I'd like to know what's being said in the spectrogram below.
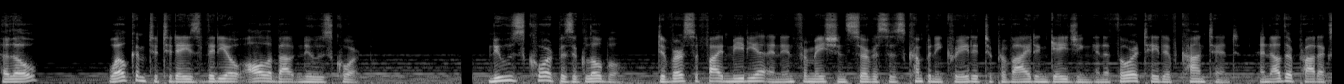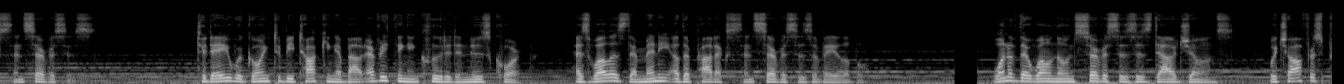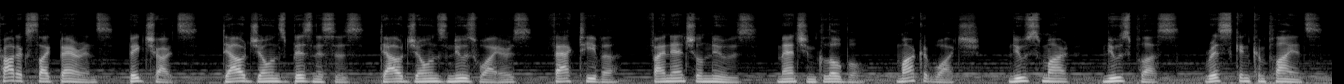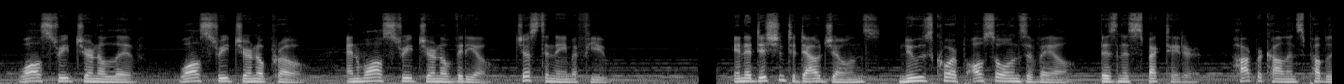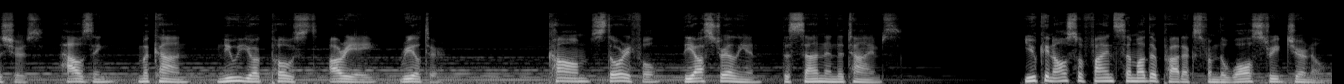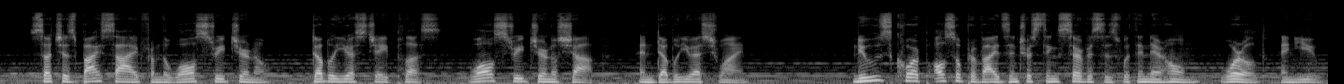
Hello? Welcome to today's video all about News Corp. News Corp is a global, diversified media and information services company created to provide engaging and authoritative content and other products and services. Today we're going to be talking about everything included in News Corp, as well as their many other products and services available. One of their well known services is Dow Jones, which offers products like Barron's, Big Charts, Dow Jones Businesses, Dow Jones Newswires, Factiva, Financial News, Mansion Global, MarketWatch, NewsSmart, News Plus, Risk and Compliance, Wall Street Journal Live, Wall Street Journal Pro, and Wall Street Journal Video, just to name a few. In addition to Dow Jones, News Corp also owns Avail, Business Spectator, HarperCollins Publishers, Housing, McCann, New York Post, REA, Realtor. Com, Storyful, The Australian, The Sun, and The Times. You can also find some other products from the Wall Street Journal, such as Buy Side from the Wall Street Journal, WSJ Plus, Wall Street Journal Shop, and WSJ Wine. News Corp also provides interesting services within their home, world, and you.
